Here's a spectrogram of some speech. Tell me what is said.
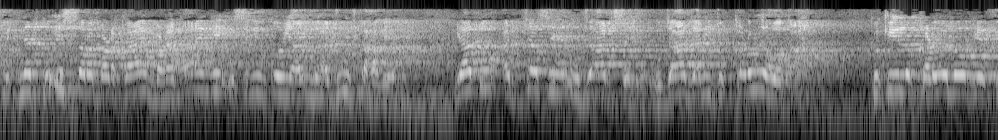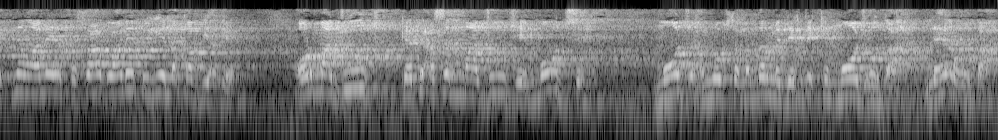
فتنت کو اس طرح بڑکائیں بڑکائیں گے، اس لیے ان کو یاجوج کہا گیا۔ یا تو اجا سے ہے، اجاج سے ہے۔ اجاج یعنی جو کڑوے ہوتا ہے۔ کیونکہ یہ لوگ کڑوے لوگ ہیں، فتنے والے فساد والے، تو یہ لقب دیا گیا۔ اور ماجوج کہتے اصل ماجوج ہے، موج سے۔ موج ہم لوگ سمندر میں دیکھتے کہ موج ہوتا ہے، لہر ہوتا ہے۔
